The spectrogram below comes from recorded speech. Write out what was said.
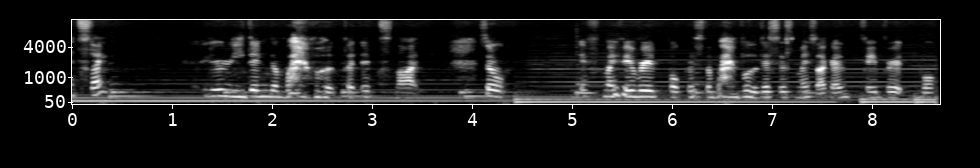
it's like you're reading the Bible, but it's not. So, if my favorite book is the Bible, this is my second favorite book.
